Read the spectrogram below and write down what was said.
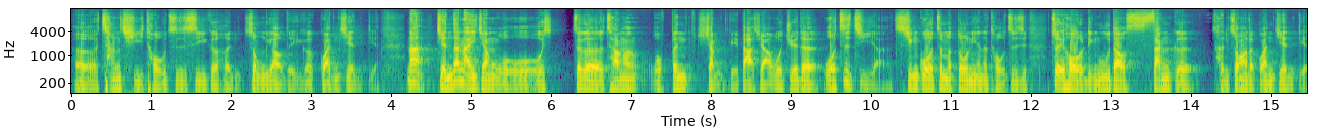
呃，长期投资是一个很重要的一个关键点。那简单来讲，我我我。这个常常我分享给大家，我觉得我自己啊，经过这么多年的投资，最后领悟到三个很重要的关键点，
